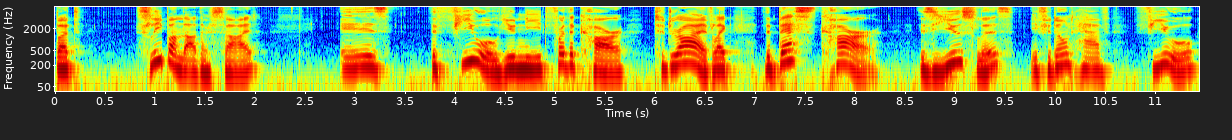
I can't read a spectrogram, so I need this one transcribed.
But sleep, on the other side, is the fuel you need for the car to drive. Like the best car is useless if you don't have fuel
